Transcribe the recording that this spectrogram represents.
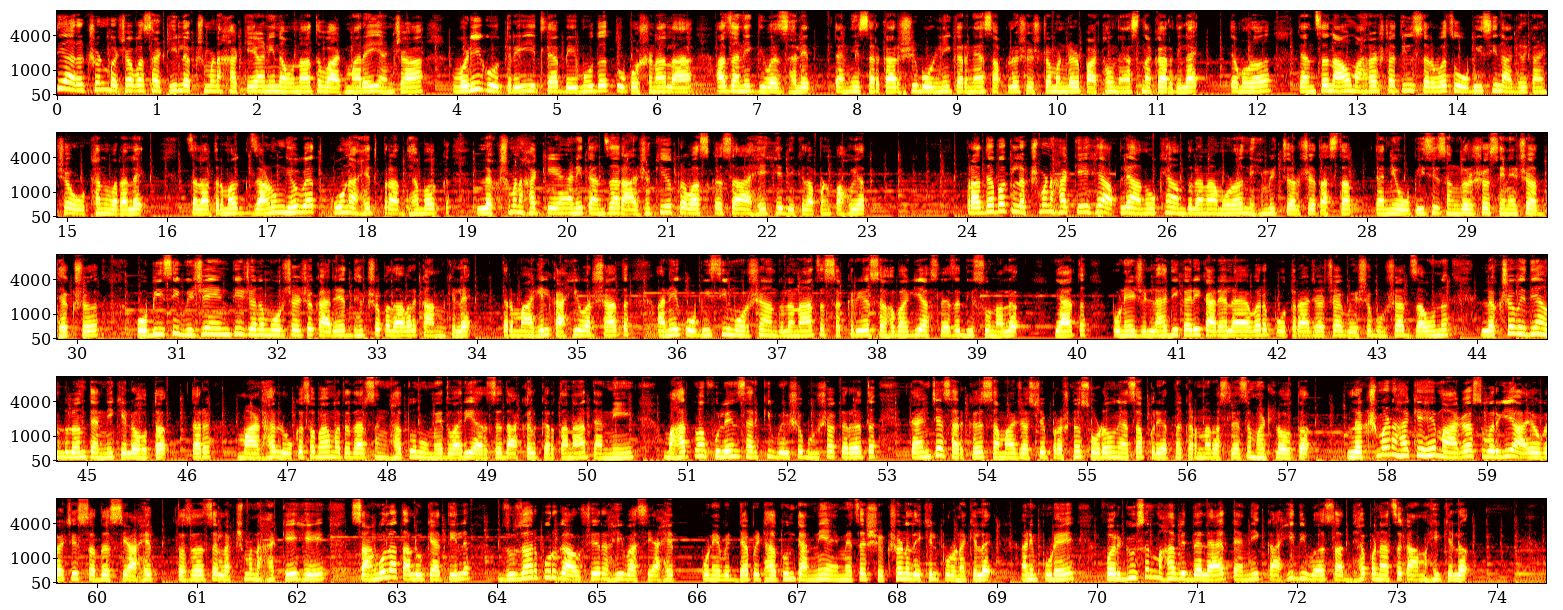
OBC आरक्षण बचावासाठी लक्ष्मण हाके आणि नवनाथ वाघमारे यांच्या वडीगोत्री इथल्या बेमुदत उपोषणाला आज अनेक दिवस झालेत. त्यांनी सरकारशी बोलणी करण्यास आपलं शिष्टमंडळ पाठवण्यास नकार दिलाय. त्यामुळं त्यांचं नाव महाराष्ट्रातील सर्वच ओबीसी नागरिकांच्या ओठांवर आलंय. चला तर मग जाणून घेऊयात कोण आहेत प्राध्यापक लक्ष्मण हाके आणि त्यांचा राजकीय प्रवास कसा आहे हे देखील आपण पाहूयात. प्राध्यापक लक्ष्मण हाके हे आपल्या अनोख्या आंदोलनामुळं नेहमीच चर्चेत असतात. त्यांनी ओबीसी संघर्ष सेनेचे अध्यक्ष ओबीसी विजयंती जनमोर्चाच्या कार्याध्यक्षपदावर काम केलंय. तर मागील काही वर्षात अनेक ओबीसी मोर्चे आंदोलनात सक्रिय सहभागी असल्याचं दिसून आलं. यात पुणे जिल्हाधिकारी कार्यालयावर पोतराजाच्या वेशभूषात जाऊन लक्षवेधी आंदोलन त्यांनी केलं होतं. तर माढा लोकसभा मतदारसंघातून उमेदवारी अर्ज दाखल करताना त्यांनी महात्मा फुलेंसारखी वेशभूषा करत त्यांच्यासारखं समाजाचे प्रश्न सोडवण्याचा प्रयत्न करणार असल्याचं म्हटलं होतं. लक्ष्मण हाके हे मागासवर्गीय आयोगाचे सदस्य आहेत. तसंच लक्ष्मण हाके हे सांगोला तालुक्यातील जुजारपूर गावचे रहिवासी आहेत. पुणे विद्यापीठातून त्यांनी एम एचं शिक्षण देखील पूर्ण केलं आणि पुढे फर्ग्युसन महाविद्यालयात त्यांनी काही दिवस अध्यापनाचं कामही केलं.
